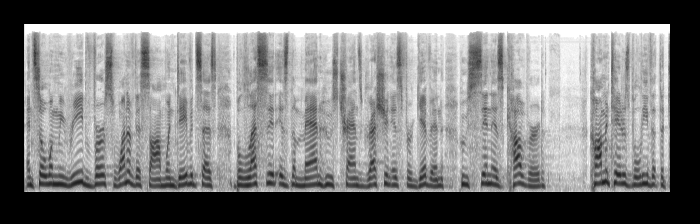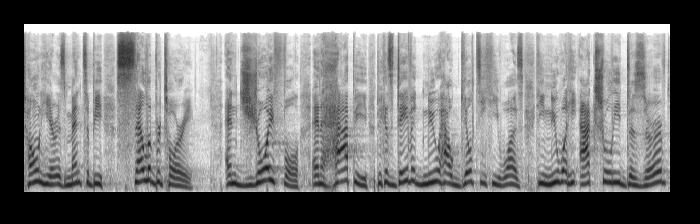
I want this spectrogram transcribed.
And so when we read verse 1 of this psalm, when David says, Blessed is the man whose transgression is forgiven, whose sin is covered, Commentators believe that the tone here is meant to be celebratory and joyful and happy because David knew how guilty he was. He knew what he actually deserved,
